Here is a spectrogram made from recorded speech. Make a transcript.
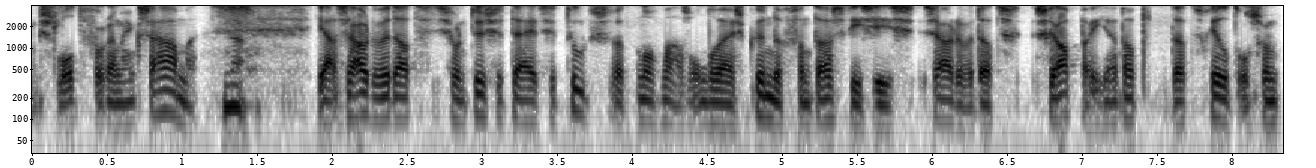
timeslot voor een examen. Nou. Ja, zouden we dat, zo'n tussentijdse toets wat nogmaals onderwijskundig fantastisch is, zouden we dat schrappen? Ja, dat, dat scheelt ons zo'n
